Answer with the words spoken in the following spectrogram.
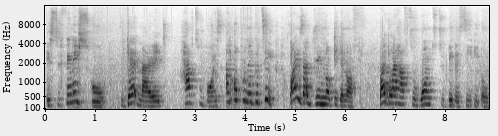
is to finish school, get married, have two boys, and open a boutique? Why is that dream not big enough? Why do I have to want to be the CEO?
